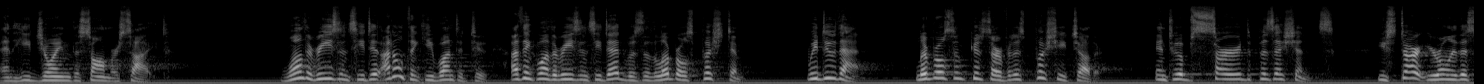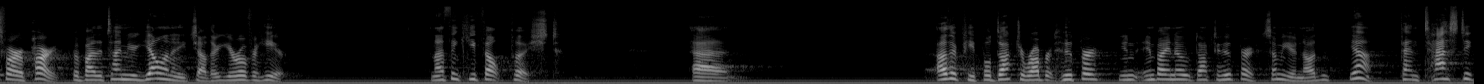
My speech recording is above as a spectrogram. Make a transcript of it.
And he joined the Sommer side. One of the reasons he did, I don't think he wanted to. I think one of the reasons he did was that the liberals pushed him. We do that. Liberals and conservatives push each other into absurd positions. You start, you're only this far apart, but by the time you're yelling at each other, you're over here. And I think he felt pushed. Uh, other people, Dr. Robert Hooper, you, anybody know Dr. Hooper? Some of you are nodding. Yeah, fantastic,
